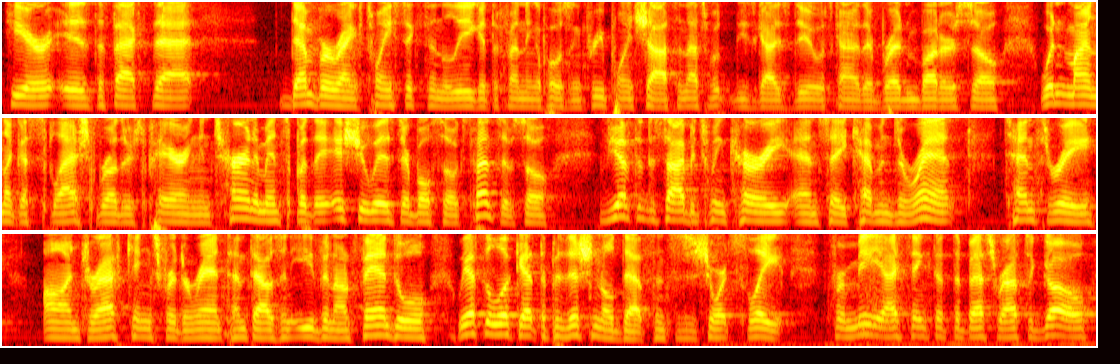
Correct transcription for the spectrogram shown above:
here is the fact that Denver ranks 26th in the league at defending opposing three point shots, and that's what these guys do. It's kind of their bread and butter. So, wouldn't mind like a Splash Brothers pairing in tournaments, but the issue is they're both so expensive. So, if you have to decide between Curry and, say, Kevin Durant, 10 3 on DraftKings for Durant, 10,000 even on FanDuel, we have to look at the positional depth since it's a short slate. For me, I think that the best route to go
